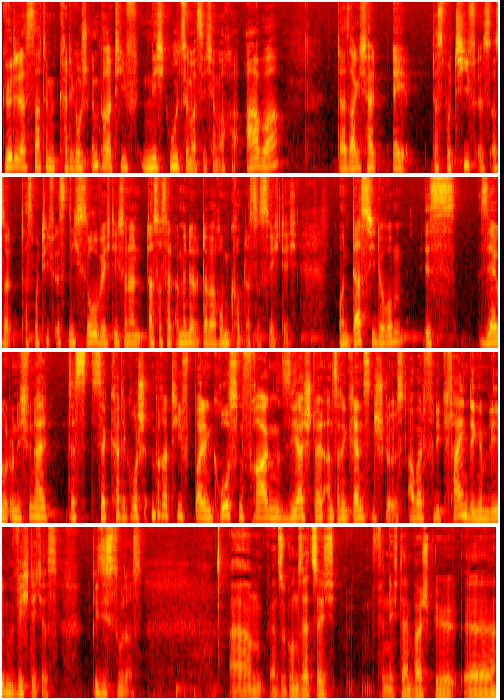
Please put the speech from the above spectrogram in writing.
würde das nach dem kategorischen Imperativ nicht gut sein, was ich hier mache. Aber da sage ich halt, ey, das Motiv ist, also das Motiv ist nicht so wichtig, sondern das, was halt am Ende dabei rumkommt, das ist wichtig. Und das wiederum ist sehr gut. Und ich finde halt, dass dieser kategorische Imperativ bei den großen Fragen sehr schnell an seine Grenzen stößt, aber für die kleinen Dinge im Leben wichtig ist. Wie siehst du das? Ähm, also grundsätzlich finde ich dein Beispiel, äh,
